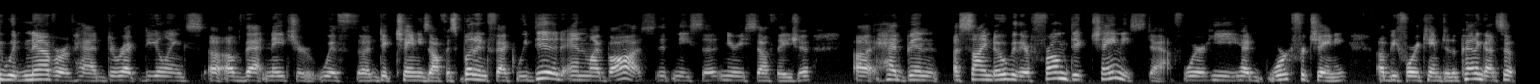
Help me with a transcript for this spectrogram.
would never have had direct dealings uh, of that nature with uh, Dick Cheney's office. But in fact, we did. And my boss at NESA, Near East South Asia, uh, had been assigned over there from Dick Cheney's staff, where he had worked for Cheney uh, before he came to the Pentagon. So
